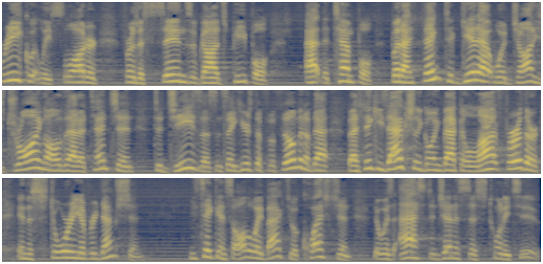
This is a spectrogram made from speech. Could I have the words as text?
frequently slaughtered for the sins of God's people at the temple. But I think to get at what John, he's drawing all of that attention to Jesus and saying, here's the fulfillment of that. But I think he's actually going back a lot further in the story of redemption. He's taking us all the way back to a question that was asked in Genesis 22.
